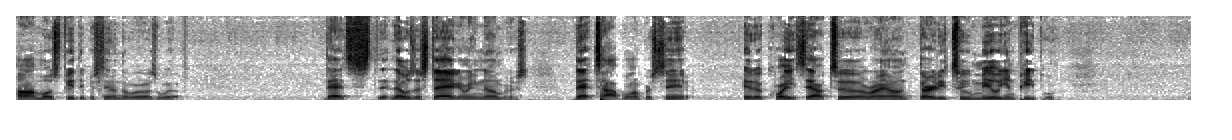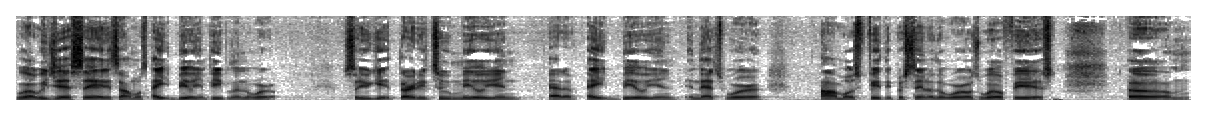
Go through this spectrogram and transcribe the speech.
almost 50% of the world's wealth. That's those are staggering numbers. That top 1% it equates out to around 32 million people. Well, we just said it's almost 8 billion people in the world. So you get 32 million out of 8 billion, and that's where almost 50% of the world's wealth is. Um,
